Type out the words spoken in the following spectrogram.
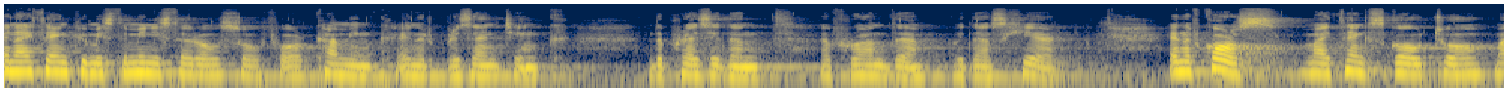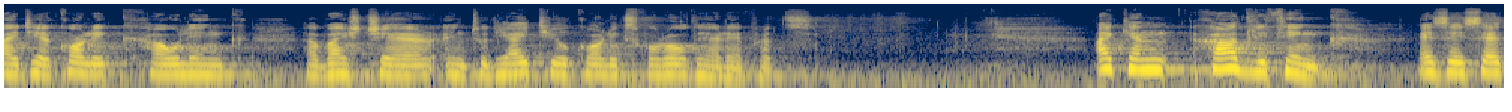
and I thank you, Mr. Minister, also for coming and representing the President of Rwanda with us here. And of course, my thanks go to my dear colleague, Houlin, Vice Chair, and to the ITU colleagues for all their efforts. I can hardly think, as I said,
